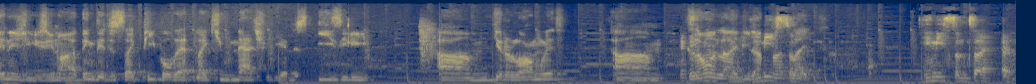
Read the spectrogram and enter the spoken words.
energies, you know, I think they're just like people that like you naturally and just easily um, get along with. Um, because I won't lie, dude, I'm not like he needs some time.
